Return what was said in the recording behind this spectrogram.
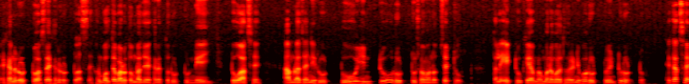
এখানে রুট টু আছে এখানে রুট টু আছে এখন বলতে পারো তোমরা যে এখানে তো রুট টু নেই টু আছে আমরা জানি root two into root two সমান হচ্ছে টু তাহলে এই টুকে আমরা মনে মনে ধরে নিব root two into root two ঠিক আছে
